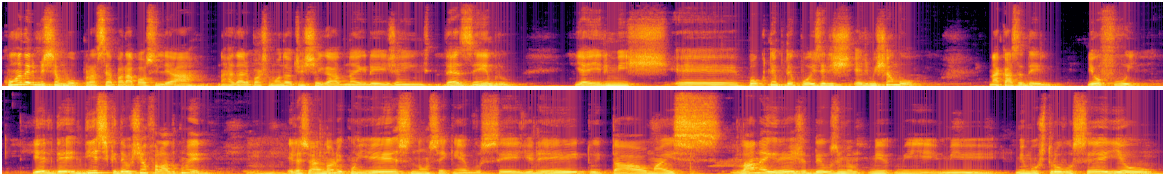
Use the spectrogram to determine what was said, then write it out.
Quando ele me chamou para separar para auxiliar, na verdade o pastor Manuel tinha chegado na igreja em dezembro, e aí ele me. É, pouco tempo depois ele, ele me chamou na casa dele. Eu fui. E ele, ele disse que Deus tinha falado com ele. Uhum. Ele assim, Eu não lhe conheço, não sei quem é você direito e tal, mas lá na igreja Deus me, me, me, me mostrou você e eu. Uhum.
